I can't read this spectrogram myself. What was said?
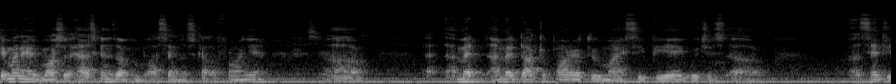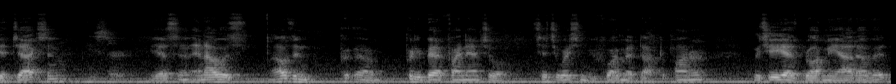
Okay, my name is Marshall Haskins. I'm from Los Angeles, California. Uh, I I met I met Dr. Parner through my CPA, which is uh, uh, Cynthia Jackson. Yes, sir. Yes, and, and I was I was in pr- uh, pretty bad financial situation before I met Dr. Parner, which he has brought me out of it,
